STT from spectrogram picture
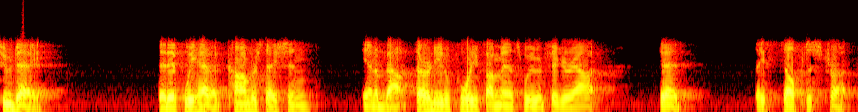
today that if we had a conversation in about 30 to 45 minutes, we would figure out that they self destruct,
